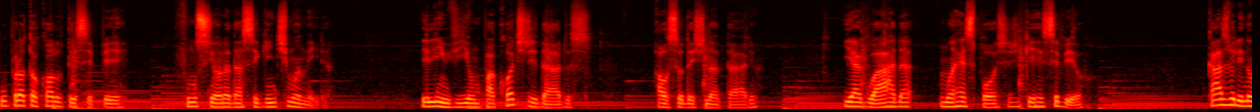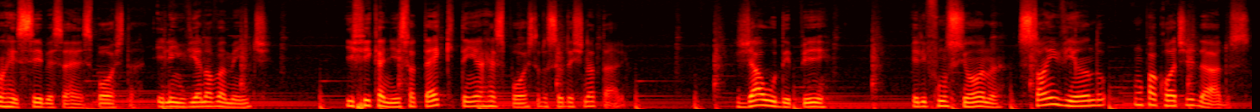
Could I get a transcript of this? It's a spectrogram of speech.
O protocolo TCP funciona da seguinte maneira: ele envia um pacote de dados ao seu destinatário e aguarda uma resposta de que recebeu. Caso ele não receba essa resposta, ele envia novamente e fica nisso até que tenha a resposta do seu destinatário. Já o UDP, ele funciona só enviando um pacote de dados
